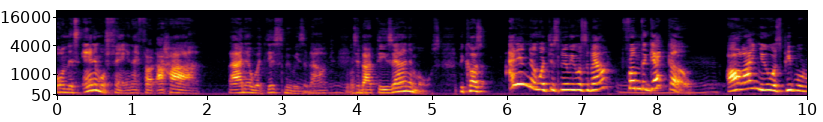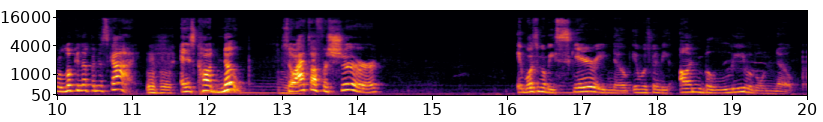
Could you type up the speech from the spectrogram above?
on this animal thing, and I thought, aha, I know what this movie's about. It's about these animals because I didn't know what this movie was about from the get go. All I knew was people were looking up in the sky, and it's called Nope. So I thought for sure it wasn't going to be scary Nope. It was going to be unbelievable Nope.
